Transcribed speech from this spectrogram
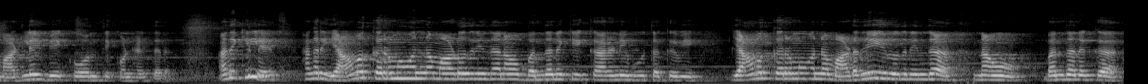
ಮಾಡಲೇಬೇಕು ಅಂತ ತಿಳ್ಕೊಂಡು ಹೇಳ್ತಾರೆ. ಅದಕ್ಕಿಲ್ಲೇ ಹಾಗಾದ್ರೆ ಯಾವ ಕರ್ಮವನ್ನು ಮಾಡೋದ್ರಿಂದ ನಾವು ಬಂಧನಕ್ಕೆ ಕಾರಣೀಭೂತ ಕವಿ ಯಾವ ಕರ್ಮವನ್ನು ಮಾಡದೇ ಇರೋದರಿಂದ ನಾವು ಬಂಧನಕ್ಕೆ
